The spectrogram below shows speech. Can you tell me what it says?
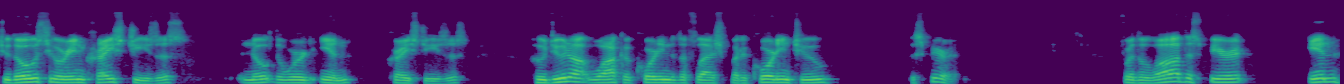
to those who are in Christ Jesus. Note the word in Christ Jesus, who do not walk according to the flesh, but according to the Spirit. For the law of the Spirit in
